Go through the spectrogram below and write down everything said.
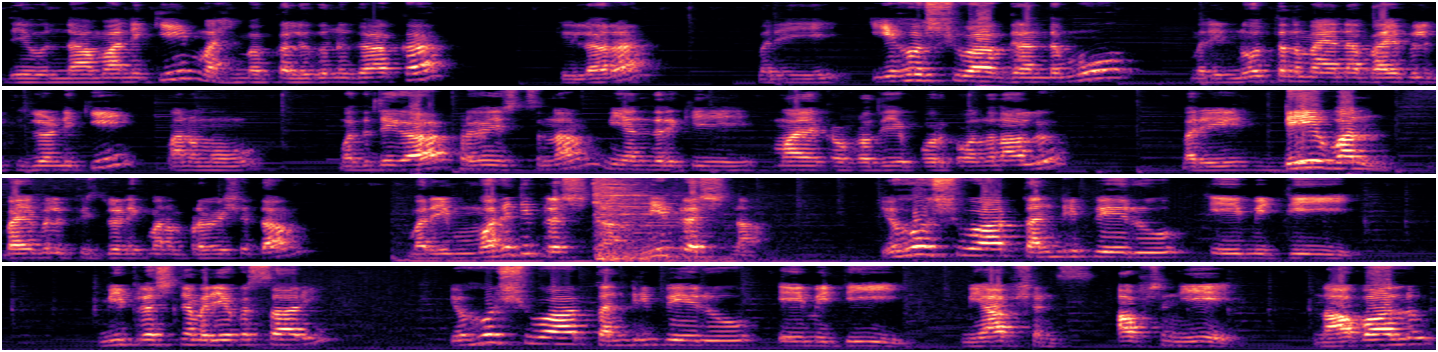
దేవుని నామానికి మహిమ కలుగును గాక ప్రియులారా మరి యెహోషువ గ్రంథము మరి నూతనమైన బైబిల్ క్విజ్లోనికి మనము మొదటిగా ప్రవేశిస్తున్నాం. మీ అందరికీ మా యొక్క హృదయపూర్వక వందనాలు. మరి డే వన్ బైబిల్ క్విజ్లోనికి మనం ప్రవేశిద్దాం. మరి మొదటి ప్రశ్న మీ ప్రశ్న. యెహోషువ తండ్రి పేరు ఏమిటి? మీ ప్రశ్న మరి ఒకసారి. యెహోషువ తండ్రి పేరు ఏమిటి? మీ ఆప్షన్స్. ఆప్షన్ ఏ నాబాలు.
